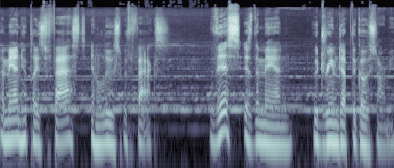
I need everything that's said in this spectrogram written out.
a man who plays fast and loose with facts. This is the man who dreamed up the Ghost Army.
